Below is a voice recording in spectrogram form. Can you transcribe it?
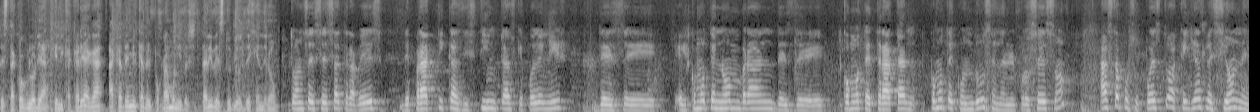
destacó Gloria Angélica Cariaga, académica del Programa Universitario de Estudios de Género. Entonces es a través de prácticas distintas que pueden ir desde el cómo te nombran, desde cómo te tratan, cómo te conducen en el proceso, hasta por supuesto aquellas lesiones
